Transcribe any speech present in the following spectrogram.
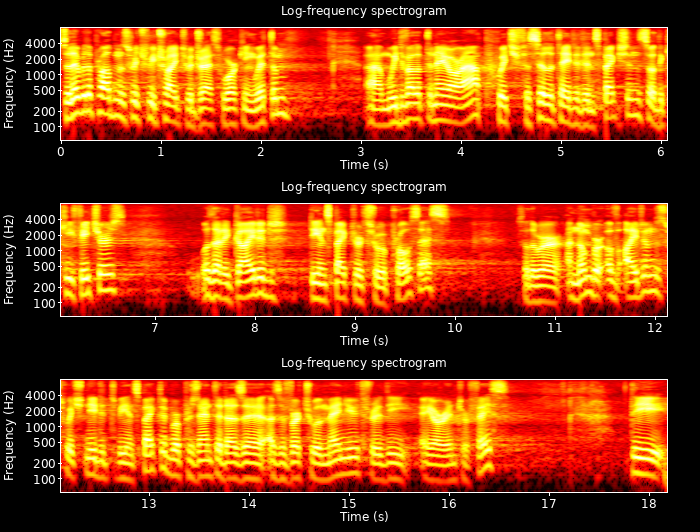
So there were the problems which we tried to address working with them. Um, we developed an AR app which facilitated inspections. So the key features was that it guided the inspector through a process. So there were a number of items which needed to be inspected were presented as a, as a virtual menu through the AR interface. The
